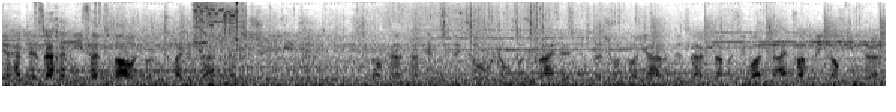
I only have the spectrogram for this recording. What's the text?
Er hat der Sache nie vertraut und immer gesagt, dass es schief geht. Lockhart hat dem Direktorium von Drynet das schon vor Jahren gesagt, aber sie wollten einfach nicht auf ihn hören.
